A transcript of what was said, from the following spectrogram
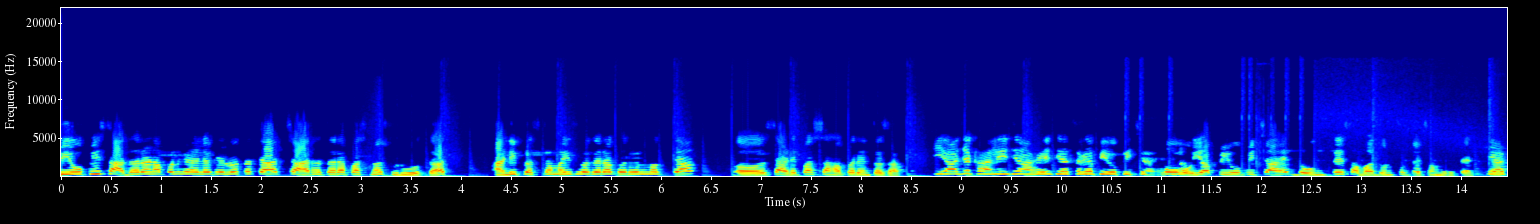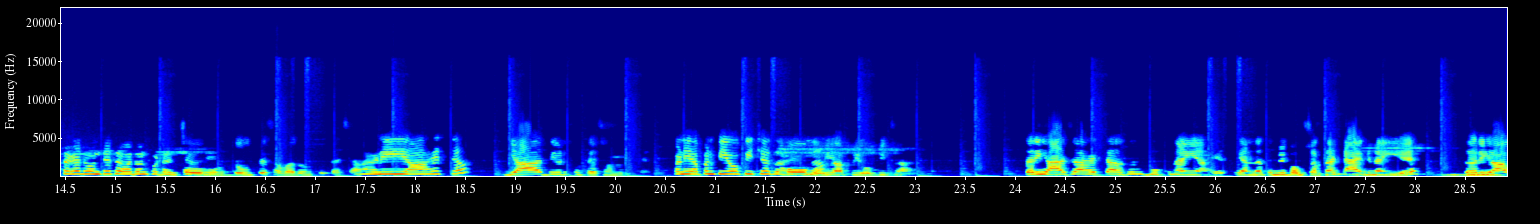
पीओपी साधारण आपण घ्यायला गेलो तर त्या चार हजारापासून सुरू होतात. आणि कस्टमाइज वगैरे करून मग त्या साडेपाच सहा पर्यंत जातात. या ज्या खाली ज्या आहेत या सगळ्या पीओपीच्या आहेत हो? हो या पीओपीच्या आहेत. दोन ते सव्वा दोन फुटाच्या मूर्त्या आहेत. या सगळ्या दोन ते सव्वा दोन फुटांच्या हो हो आहेत. दोन ते सव्वा दोन फुटाच्या आहेत. आणि या आहेत त्या? या दीड फुटाच्या मूर्त्या आहेत. पण या पण पीओपीच्याच हो आहेत हो? या पीओपीच्या आहेत. तर ह्या ज्या आहेत त्या अजून बुक नाही आहेत. यांना तुम्ही बघू शकता टॅग नाहीये. तर ह्या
